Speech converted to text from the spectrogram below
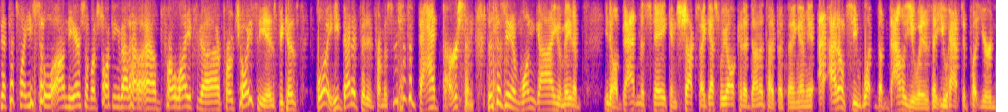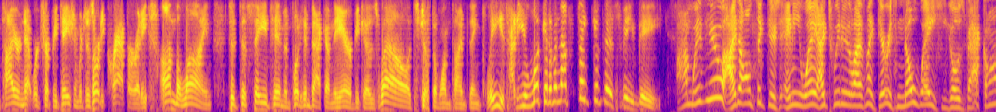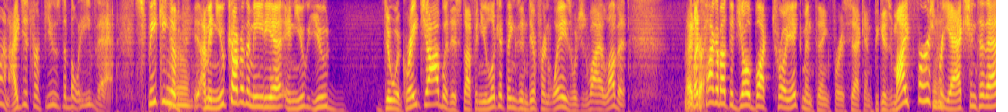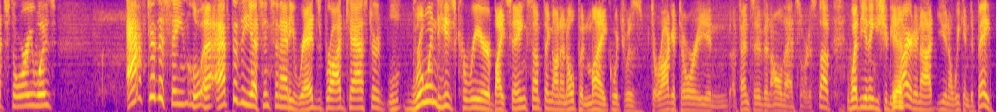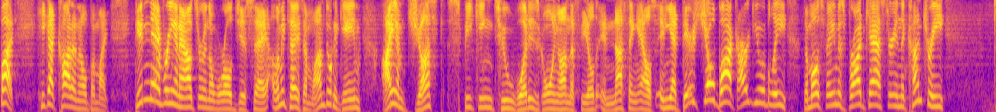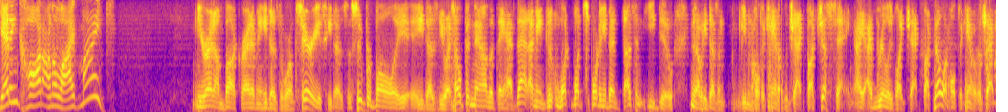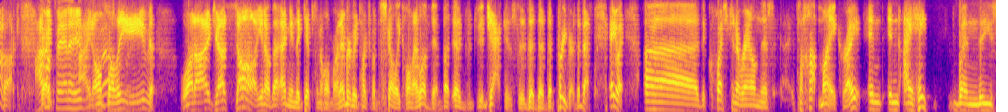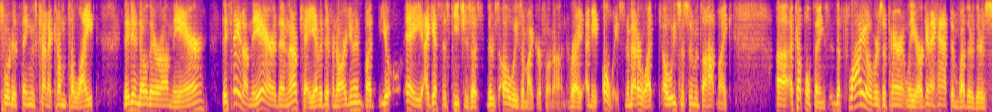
that's why he's so on the air so much talking about how, how pro-life, uh, pro-choice he is, because boy, he benefited from this. This is a bad person. This isn't one guy who made a you know a bad mistake and shucks. I guess we all could have done it type of thing. I mean, I, I don't see what the value is that you have to put your entire network's reputation, which is already crap already, on the line to to save him and put him back on the air because well, it's just a one time thing. Please, how do you look at him and not think of this, VB? I'm with you. I don't think there's any way. I tweeted it last night. There is no way he goes back on. I just refuse to believe that. Speaking of, I mean, you cover the media and you you do a great job with this stuff, and you look at things in different ways, which is why I love it. Let's talk about the Joe Buck Troy Aikman thing for a second, because my 1st mm-hmm. reaction to that story was after the St. Louis, uh, after the uh, Cincinnati Reds broadcaster l- ruined his career by saying something on an open mic, which was derogatory and offensive and all that sort of stuff. Whether you think he should be yeah. fired or not, you know, we can debate. But he got caught on an open mic. Didn't every announcer in the world just say, "Let me tell you something. When I'm doing a game, I am just speaking to what is going on the field and nothing else." And yet, there's Joe Buck, arguably the most famous broadcaster in the country, getting caught on a live mic. You're right on Buck, right? I mean, he does the World Series, he does the Super Bowl, he, he does the U.S. Open now that they have that. I mean, what what sporting event doesn't he do? No, he doesn't even hold a candle to Jack Buck. Just saying, I, I really like Jack Buck. No one holds a candle to Jack Buck. I'm right? a fan of his. I don't well. believe what I just saw. You know, that, I mean, the Gibson home run. Everybody talks about the Scully call, and I loved it. But uh, Jack is the the, the, the premier, the best. Anyway, uh, the question around this, it's a hot mic, right? And and I hate when these sort of things kind of come to light. They didn't know they were on the air they say it on the air, then okay, you have a different argument. But you, a, I guess this teaches us there's always a microphone on, right? I mean, always, no matter what, always assume it's a hot mic. Uh, a couple things. The flyovers apparently are going to happen whether there's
